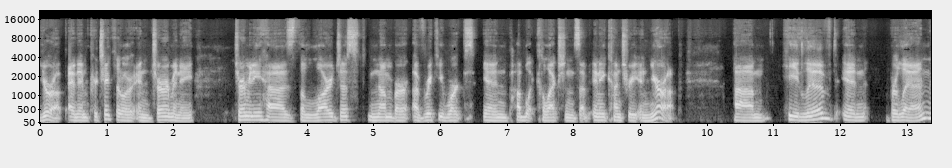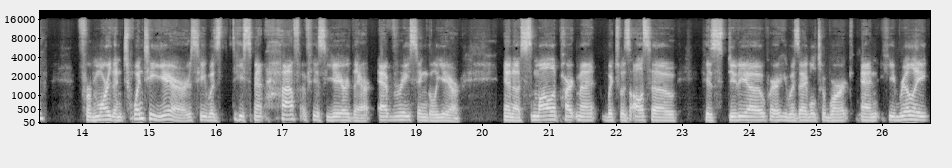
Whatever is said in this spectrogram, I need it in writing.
Europe, and in particular in Germany. Germany has the largest number of Rickey works in public collections of any country in Europe. Um, he lived in Berlin for more than 20 years. He was he spent half of his year there every single year in a small apartment, which was also his studio where he was able to work. And he really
